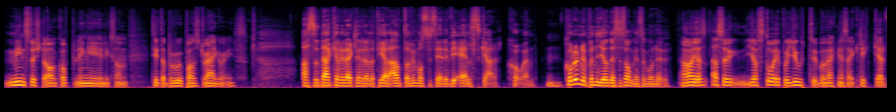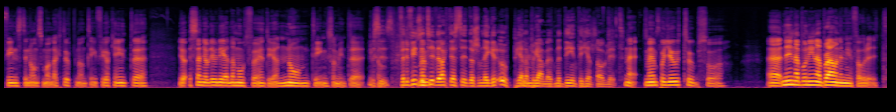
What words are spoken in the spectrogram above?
min största avkoppling är liksom titta på RuPaul's Drag Race. Alltså där kan vi verkligen relatera, Anton vi måste säga det, vi älskar showen. Mm. Kollar du nu på nionde säsongen som går nu? Ja, jag, alltså jag står ju på youtube och verkligen så här klickar, finns det någon som har lagt upp någonting? För jag kan ju inte jag, sen jag blev ledamot får jag inte göra någonting som inte liksom, Precis, för det finns men, ju tvivelaktiga sidor som lägger upp hela mm. programmet men det är inte helt lagligt Nej, men på youtube så Uh, Nina Bonina Brown är min favorit.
